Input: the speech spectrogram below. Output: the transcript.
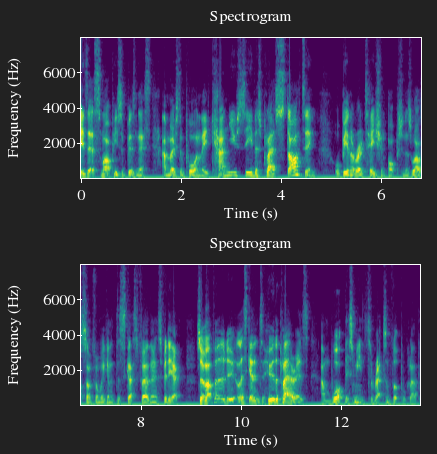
Is it a smart piece of business? And most importantly, importantly, can you see this player starting or being a rotation option as well? Something we're going to discuss further in this video. So without further ado, let's get into who the player is and what this means to Wrexham Football Club.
